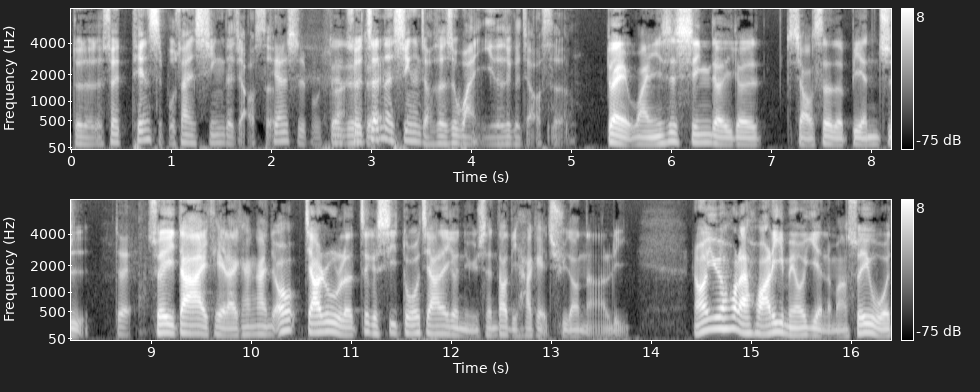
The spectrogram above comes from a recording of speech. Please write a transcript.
对对对，所以天使不算新的角色，天使不算，对对对，所以真的新的角色是婉仪的这个角色。对，婉仪是新的一个。角色的编制，对，所以大家也可以来看看，哦，加入了这个戏，多加了一个女生，到底她可以去到哪里？然后因为后来华丽没有演了嘛，所以我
